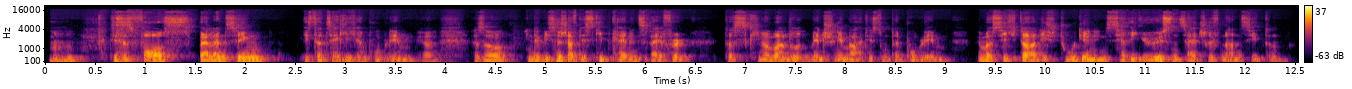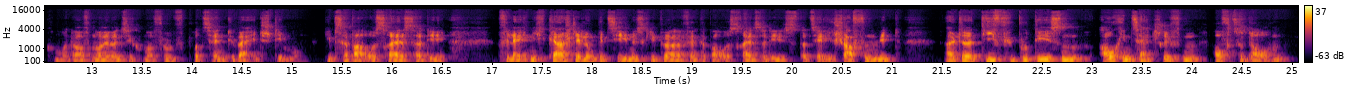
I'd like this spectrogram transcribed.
Mhm. Dieses False Balancing ist tatsächlich ein Problem. Ja. Also in der Wissenschaft, es gibt keinen Zweifel, dass Klimawandel menschengemacht ist und ein Problem. Wenn man sich da die Studien in seriösen Zeitschriften ansieht, dann kommt man da auf 99,5 Prozent Übereinstimmung. Gibt es aber Ausreißer, die vielleicht nicht Klarstellung beziehen. Es gibt vielleicht ein paar Ausreißer, die es tatsächlich schaffen, mit Alternativhypothesen auch in Zeitschriften aufzutauchen.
